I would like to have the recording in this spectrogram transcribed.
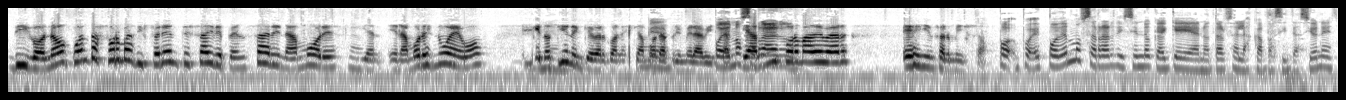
Digo, ¿no? ¿Cuántas formas diferentes hay de pensar en amores y en, en amores nuevos que no tienen que ver con ese amor a primera vista? Que a cerrar- mi forma de ver es enfermizo. Po- po- ¿Podemos cerrar diciendo que hay que anotarse a las capacitaciones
